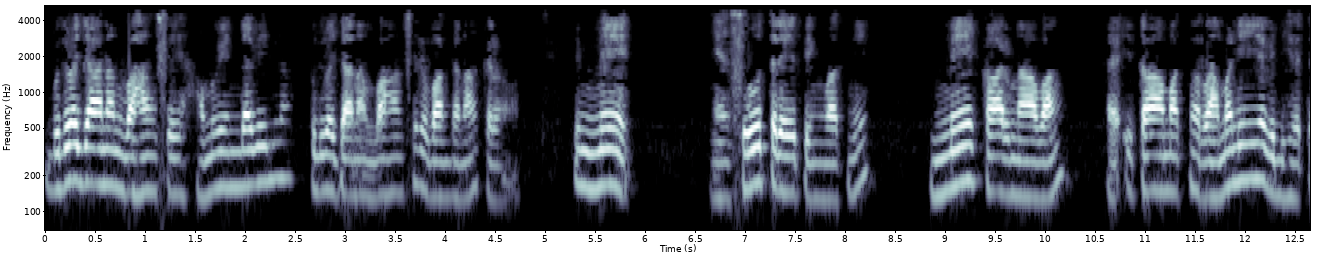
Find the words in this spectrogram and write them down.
බුදුරජාණන් වහන්සේ හමු වෙන්න ඇවිල්ලා බුදුරජාණන් වහන්සේට වන්දනා කරනවා. ඉතින් මේ සූත්‍රයේ පින්වත්නි මේ කාරණාවන් ඊ타මත්ම රමණීය විදිහට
